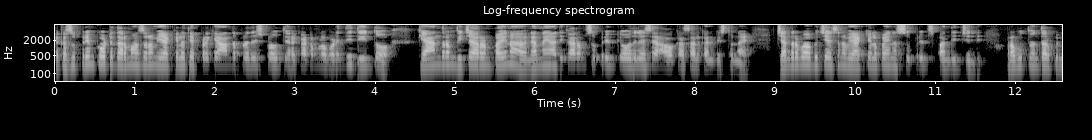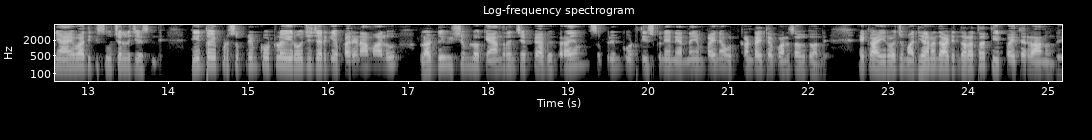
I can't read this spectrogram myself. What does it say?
ఇక సుప్రీంకోర్టు ధర్మాసనం వ్యాఖ్యలతో ఇప్పటికే ఆంధ్రప్రదేశ్ ప్రభుత్వం ఇరకాటంలో పడింది. దీంతో కేంద్రం విచారం పైన నిర్ణయాధికారం సుప్రీంకి వదిలేసే అవకాశాలు కనిపిస్తున్నాయి. చంద్రబాబు చేసిన వ్యాఖ్యలపైన సుప్రీం స్పందించింది. ప్రభుత్వం తరపు న్యాయవాదికి సూచనలు చేసింది. దీంతో ఇప్పుడు సుప్రీంకోర్టులో ఈ రోజు జరిగే పరిణామాలు లడ్డు విషయంలో కేంద్రం చెప్పే అభిప్రాయం సుప్రీంకోర్టు తీసుకునే నిర్ణయం పైన ఉత్కంఠ అయితే కొనసాగుతోంది. ఇక ఈరోజు మధ్యాహ్నం దాటిన తర్వాత తీర్పు అయితే రానుంది.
